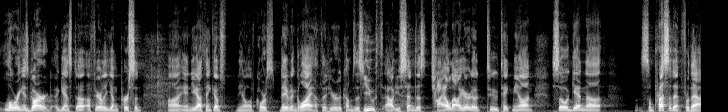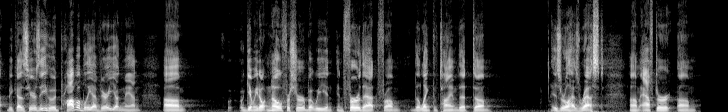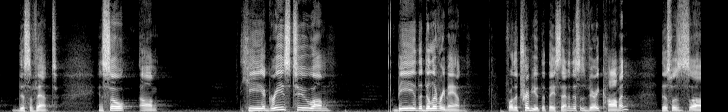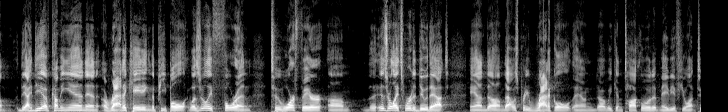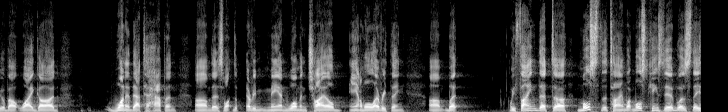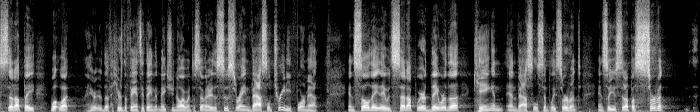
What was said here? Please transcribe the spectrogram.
lowering his guard against a, a fairly young person. Uh, and you got to think of, you know, of course, David and Goliath, that here comes this youth out. You send this child out here to, to take me on. So again, uh, some precedent for that because here's Ehud, probably a very young man. Um, again, we don't know for sure, but we in, infer that from the length of time that um, Israel has rest um, after um, this event. And so um, he agrees to um, be the delivery man for the tribute that they send. And this is very common. This was um, the idea of coming in and eradicating the people was really foreign to warfare. Um, the Israelites were to do that. And um, that was pretty radical. And uh, we can talk a little bit, maybe, if you want to, about why God wanted that to happen. Um, that every man, woman, child, animal, everything. Um, but we find that uh, most of the time, what most kings did was they set up a what what here the, here's the fancy thing that makes you know I went to seminary: the suzerain vassal treaty format. And so they, they would set up where they were the king and, and vassal simply servant. And so you set up a servant,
